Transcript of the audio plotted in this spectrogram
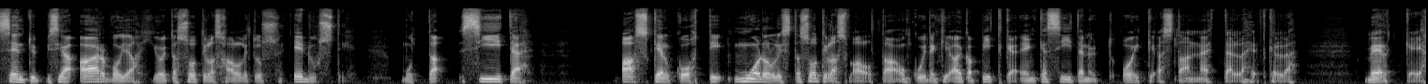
sen tyyppisiä arvoja, joita sotilashallitus edusti. Mutta siitä askel kohti muodollista sotilasvaltaa on kuitenkin aika pitkä, enkä siitä nyt oikeastaan näe tällä hetkellä merkkejä.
